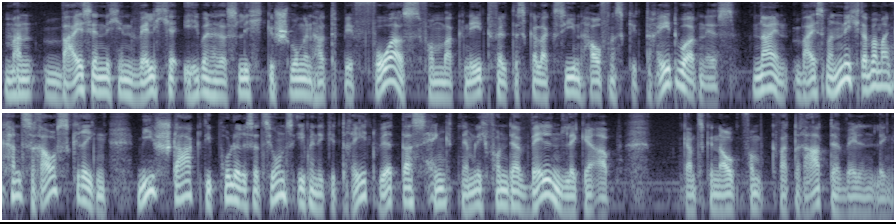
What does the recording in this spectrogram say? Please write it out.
Man weiß ja nicht, in welcher Ebene das Licht geschwungen hat, bevor es vom Magnetfeld des Galaxienhaufens gedreht worden ist. Nein, weiß man nicht, aber man kann es rauskriegen. Wie stark die Polarisationsebene gedreht wird, das hängt nämlich von der Wellenlänge ab ganz genau vom Quadrat der Wellenlänge.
